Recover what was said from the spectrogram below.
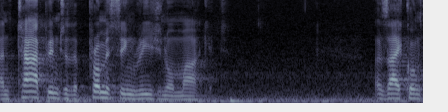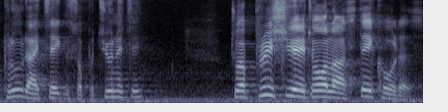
and tap into the promising regional market. As I conclude, I take this opportunity to appreciate all our stakeholders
